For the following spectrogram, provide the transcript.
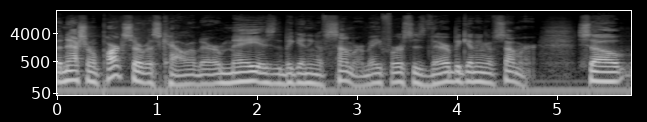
the National Park Service calendar, May is the beginning of summer. May first is their beginning of summer. So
